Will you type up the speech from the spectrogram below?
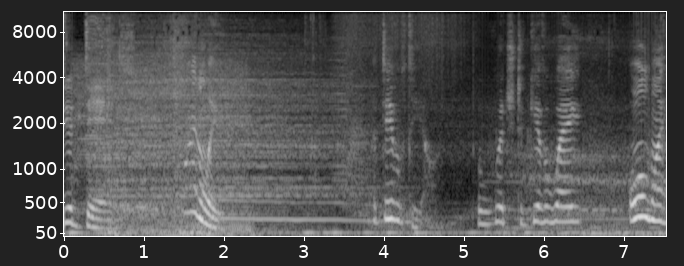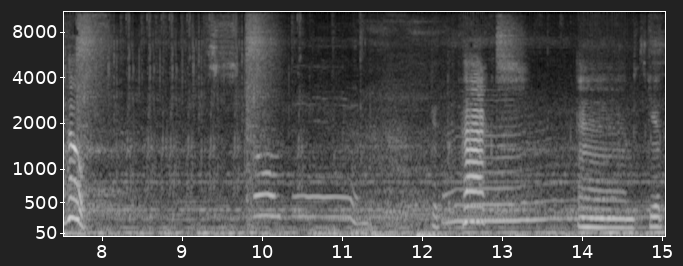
You're dead. Finally! A devil deal, for which to give away all my health. Get the pact, and get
